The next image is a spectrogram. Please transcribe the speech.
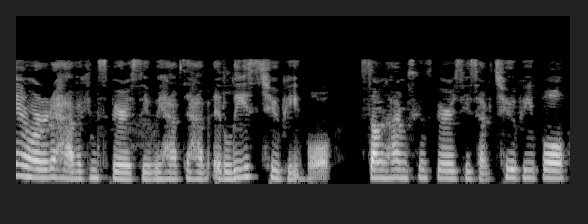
in order to have a conspiracy, we have to have at least two people. Sometimes conspiracies have two people.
